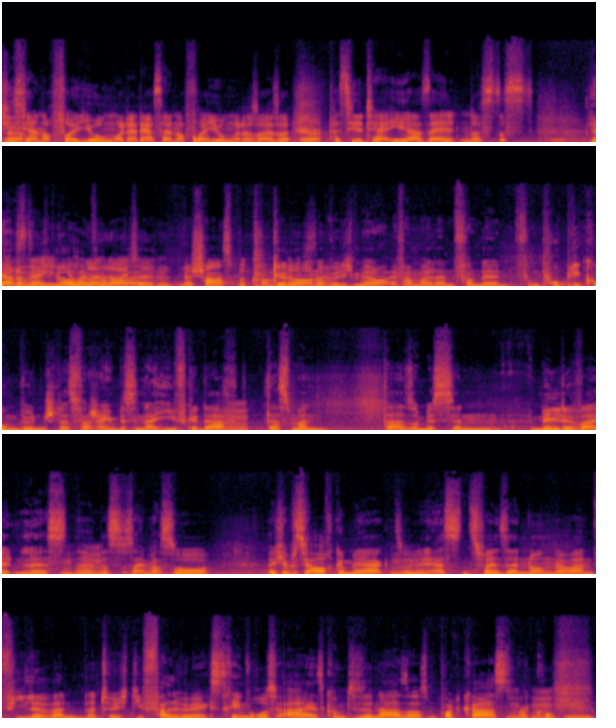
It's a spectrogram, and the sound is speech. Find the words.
die ist ja. noch voll jung oder der ist ja noch voll jung oder so. Also ja. passiert ja eher selten, dass, das, ja, dass da, da junge Leute mal, eine Chance bekommen. Genau, und da würde ich mir auch einfach mal dann von den, vom Publikum wünschen, das ist wahrscheinlich ein bisschen naiv gedacht, mhm. dass man da so ein bisschen milde walten lässt. Ne? Mhm. Ne? Das ist einfach so, weil ich habe das ja auch gemerkt, mhm. so in den ersten zwei Sendungen, da waren viele, waren natürlich die Fallhöhe extrem groß. Ah, jetzt kommt diese Nase aus dem Podcast, mal mhm. gucken.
